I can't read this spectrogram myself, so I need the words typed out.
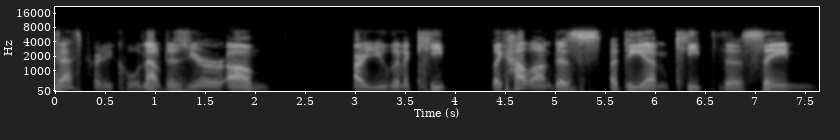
that's pretty cool. Now, does your um, are you gonna keep like how long does a DM keep the same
